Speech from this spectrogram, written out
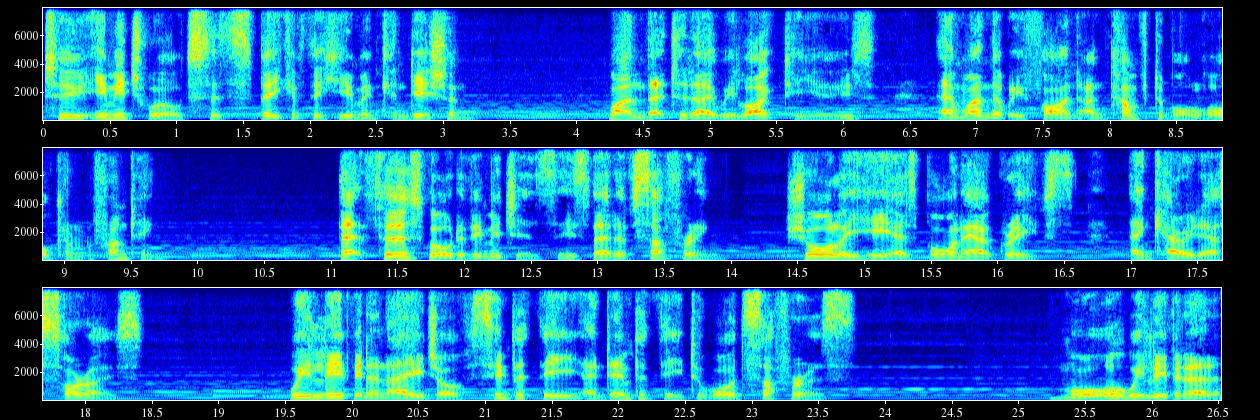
two image worlds that speak of the human condition. One that today we like to use, and one that we find uncomfortable or confronting. That first world of images is that of suffering. Surely he has borne our griefs and carried our sorrows. We live in an age of sympathy and empathy towards sufferers. More, we live in a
